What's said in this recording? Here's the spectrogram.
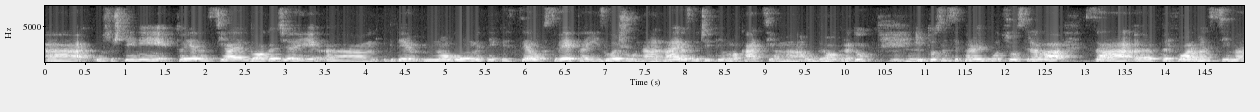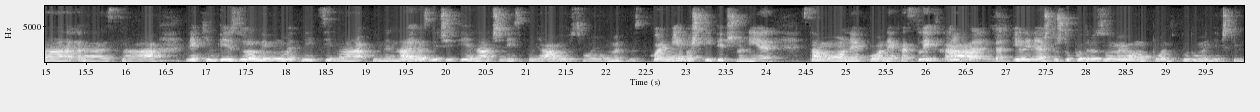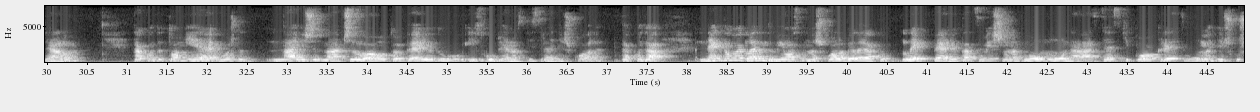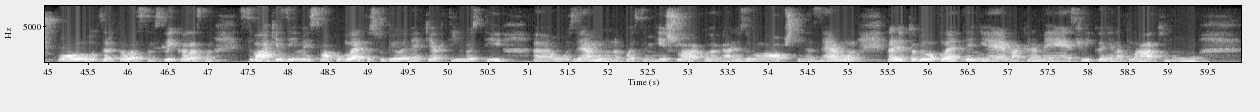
A, u suštini, to je jedan sjajan događaj a, gde mnogo umetnika iz celog sveta izlažu na najrazličitijim lokacijama u Beogradu. Mm -hmm. I tu sam se prvi put susrela sa e, performansima, e, sa nekim vizualnim umetnicima koji na najrazličitije načine ispoljavaju svoju umetnost, koja nije baš tipična, nije samo neko, neka slika Slika, da. ili nešto što podrazumevamo pod, pod umetničkim delom. Tako da to mi je možda najviše značilo u tom periodu izgubljenosti srednje škole. Tako da, Negde uvek gledam da mi je osnovna škola bila jako lep period. Tad sam išla na glumu, na scenski pokret, u umetničku školu, crtala sam, slikala sam. Svake zime i svakog leta su bile neke aktivnosti uh, u Zemunu na koje sam išla, koje je organizovala opština Zemun. Dalje je to bilo pletenje, makrame, slikanje na platnu,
